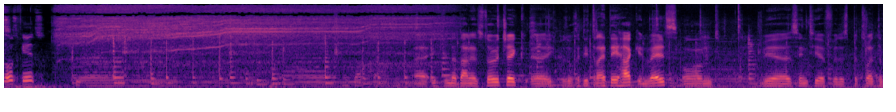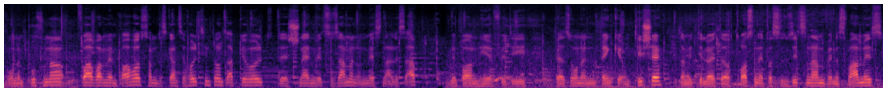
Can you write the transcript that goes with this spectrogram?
Los geht's! Bin der Daniel Stovicek, äh, ich besuche die 3D-Hack in Wels und wir sind hier für das betreute Wohnen Buchenau. Vorher waren wir im Bauhaus, haben das ganze Holz hinter uns abgeholt, das schneiden wir zusammen und messen alles ab. Wir bauen hier für die Personen Bänke und Tische, damit die Leute auch draußen etwas zu sitzen haben, wenn es warm ist.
